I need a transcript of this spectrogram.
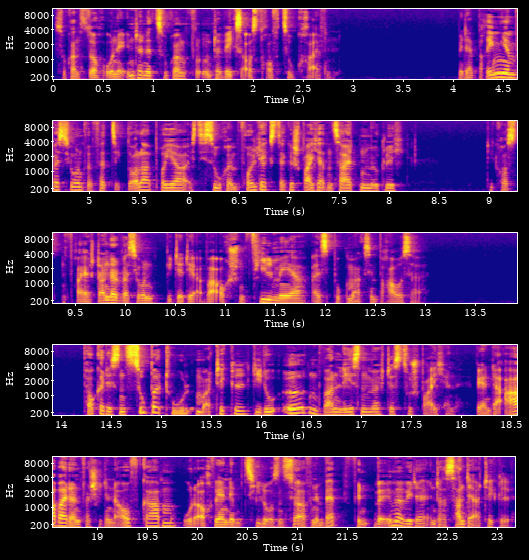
so kannst du auch ohne Internetzugang von unterwegs aus drauf zugreifen. Mit der Premium-Version für 40 Dollar pro Jahr ist die Suche im Volltext der gespeicherten Seiten möglich. Die kostenfreie Standardversion bietet dir aber auch schon viel mehr als Bookmarks im Browser. Pocket ist ein super Tool, um Artikel, die du irgendwann lesen möchtest, zu speichern. Während der Arbeit an verschiedenen Aufgaben oder auch während dem ziellosen Surfen im Web finden wir immer wieder interessante Artikel.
